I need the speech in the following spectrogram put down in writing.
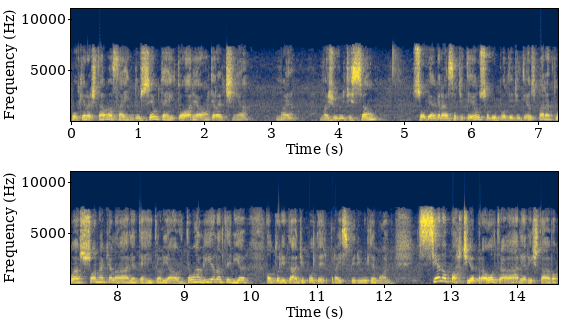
porque ela estava saindo do seu território, onde ela tinha uma, uma jurisdição sob a graça de Deus, sob o poder de Deus, para atuar só naquela área territorial. Então ali ela teria autoridade e poder para expelir os demônios. Se ela partia para outra área, ela estava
